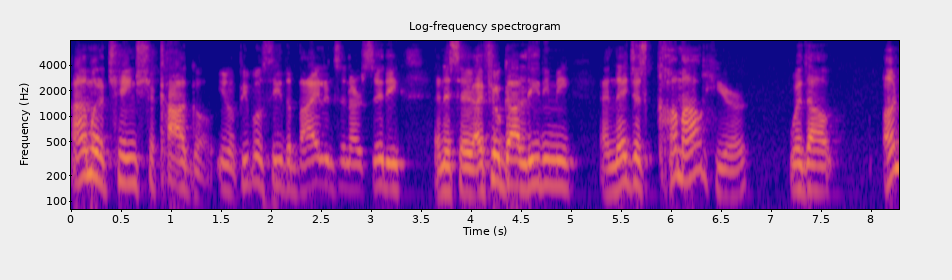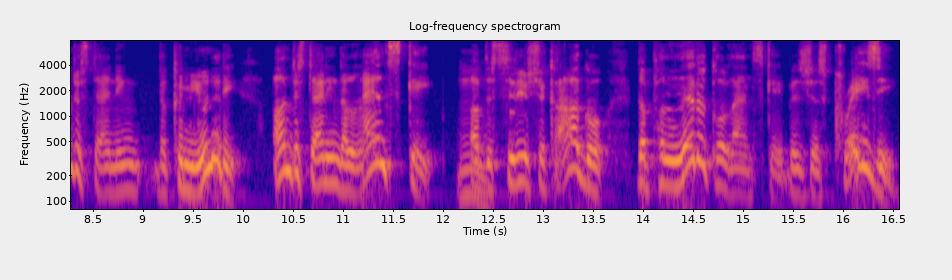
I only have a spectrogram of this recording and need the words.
I'm going to change Chicago." You know, people see the violence in our city and they say, "I feel God leading me," and they just come out here without understanding the community, understanding the landscape mm. of the city of Chicago. The political landscape is just crazy.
